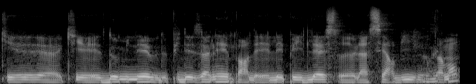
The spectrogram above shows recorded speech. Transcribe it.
qui est, qui est dominé depuis des années par des, les pays de l'Est, la Serbie notamment.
